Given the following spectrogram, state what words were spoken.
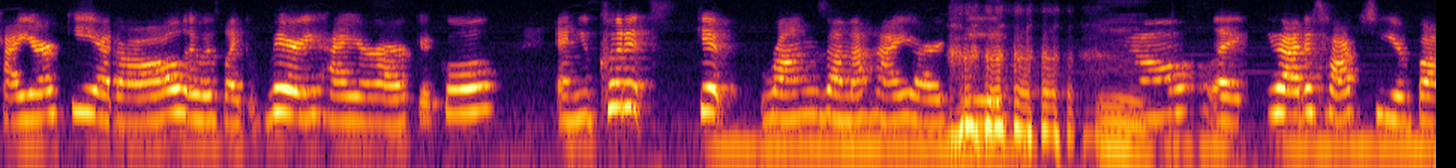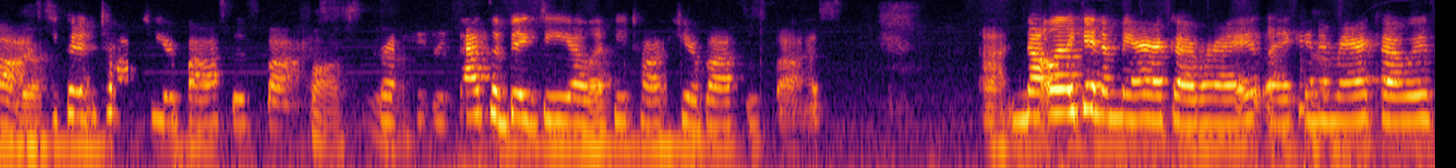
hierarchy at all. It was like very hierarchical, and you couldn't skip rungs on the hierarchy. Mm. you know, like you had to talk to your boss. Yeah. You couldn't talk to your boss's boss. Fast, yeah. Right? Like that's a big deal if you talk to your boss's boss. Uh, not like in America, right? Like in Yeah. America, with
